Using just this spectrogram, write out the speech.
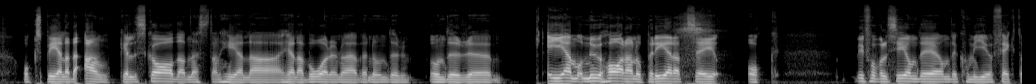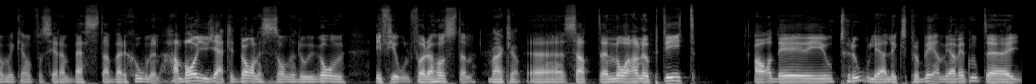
och spelade ankelskadad nästan hela, hela våren och även under, under eh, EM och nu har han opererat sig och vi får väl se om det, om det kommer ge effekt, om vi kan få se den bästa versionen. Han var ju jäkligt bra när säsongen drog igång i fjol, förra hösten. Verkligen. Eh, så att eh, når han upp dit, ja det är otroliga lyxproblem. Jag vet inte, jag,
